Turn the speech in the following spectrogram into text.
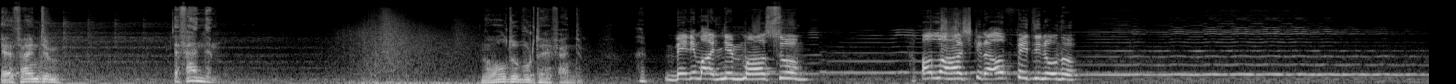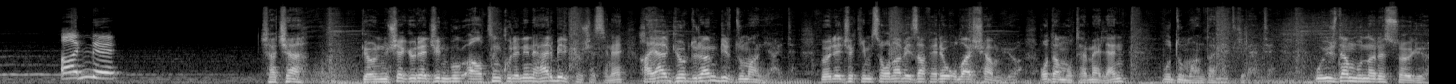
Efendim. Efendim. Ne oldu burada efendim? Benim annem masum. Allah aşkına affedin onu. Anne. Çaça, görünüşe göre cin bu altın kulenin her bir köşesine hayal gördüren bir duman yaydı. Böylece kimse ona ve zafere ulaşamıyor. O da muhtemelen bu dumandan etkilendi. Bu yüzden bunları söylüyor.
